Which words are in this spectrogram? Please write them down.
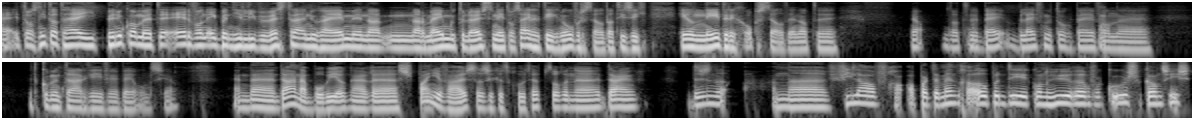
uh, het was niet dat hij binnenkwam met de eer van ik ben hier lieve Westra en nu ga jij naar, naar mij moeten luisteren. Nee, het was eigenlijk tegenovergesteld. Dat hij zich heel nederig opstelt. En dat, ja, dat bij, blijft me toch bij van het commentaar geven bij ons. Ja. En daarna Bobby ook naar Spanje verhuisd, als ik het goed heb. Toch een, daar is een, een uh, villa of appartement geopend die je kon huren voor koersvakanties.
